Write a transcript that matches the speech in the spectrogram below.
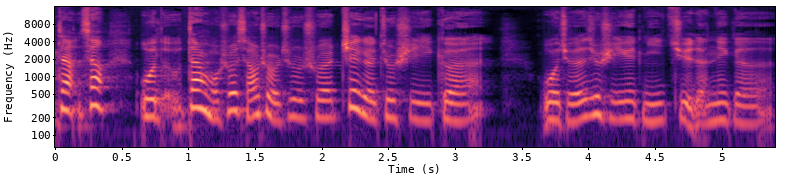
但像我的，但是我说小丑就是说这个就是一个，我觉得就是一个你举的那个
